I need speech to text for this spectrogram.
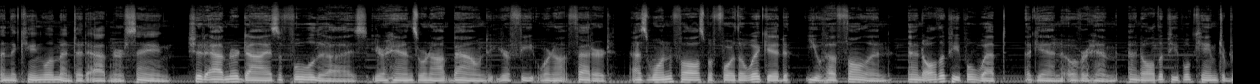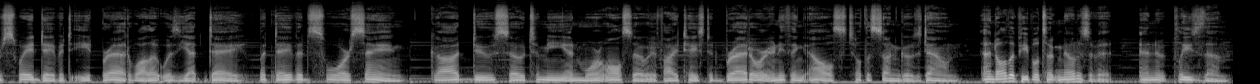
and the king lamented Abner, saying, Should Abner die as a fool dies? Your hands were not bound, your feet were not fettered. As one falls before the wicked, you have fallen. And all the people wept again over him, and all the people came to persuade David to eat bread while it was yet day. But David swore, saying, God do so to me and more also, if I tasted bread or anything else till the sun goes down. And all the people took notice of it, and it pleased them.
